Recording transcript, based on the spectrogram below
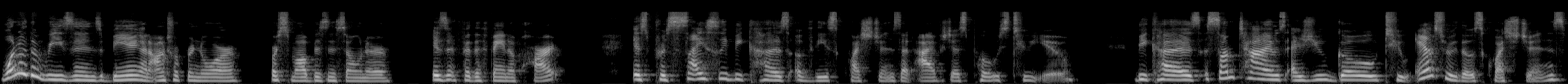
One of the reasons being an entrepreneur or small business owner isn't for the faint of heart is precisely because of these questions that I've just posed to you. Because sometimes as you go to answer those questions,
